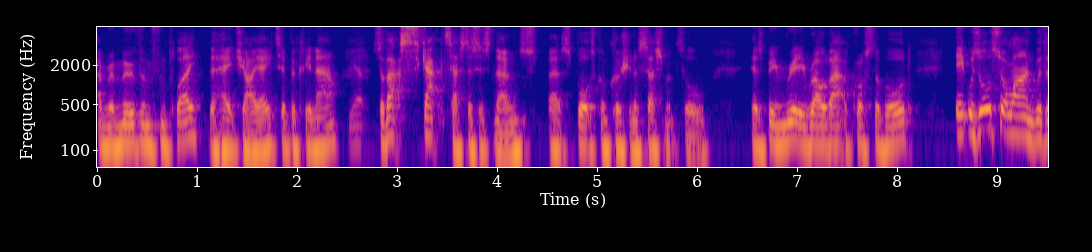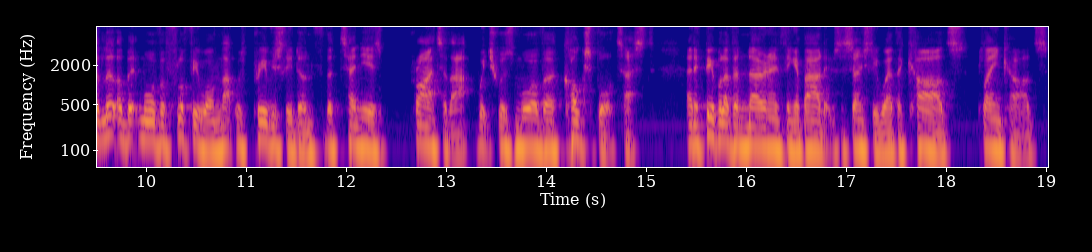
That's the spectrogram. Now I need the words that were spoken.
and remove them from play, the HIA typically now. Yep. So that SCAT test, as it's known, uh, Sports Concussion Assessment Tool, has been really rolled out across the board. It was also aligned with a little bit more of a fluffy one that was previously done for the 10 years prior to that, which was more of a cog sport test. And if people ever known anything about it, it was essentially where the cards, playing cards,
